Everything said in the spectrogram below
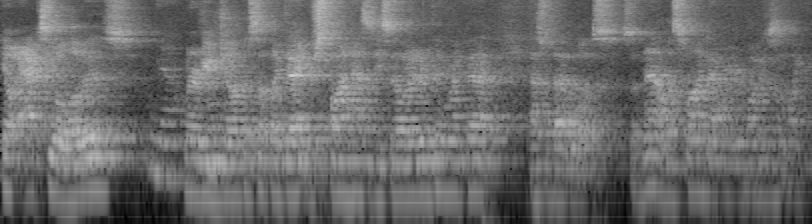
You know what axial load is? No. Whenever you jump and stuff like that, your spine has to decelerate, everything like that. That's what that was. So now let's find out why your body doesn't like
